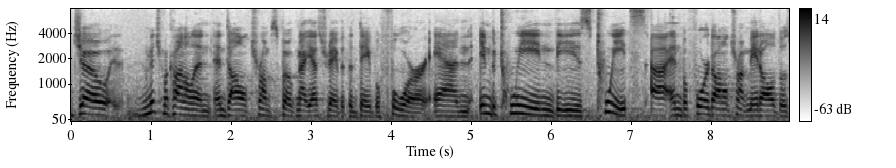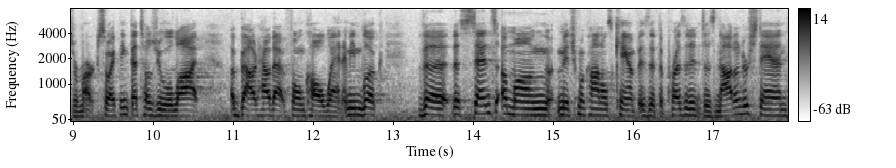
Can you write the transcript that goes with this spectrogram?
Joe, Mitch McConnell and, and, Donald Trump spoke not yesterday, but the day before. And in between these tweets uh, and before Donald Trump made all of those remarks. So I think that tells you a lot about how that phone call went. I mean, look, the, the sense among Mitch McConnell's camp is that the president does not understand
